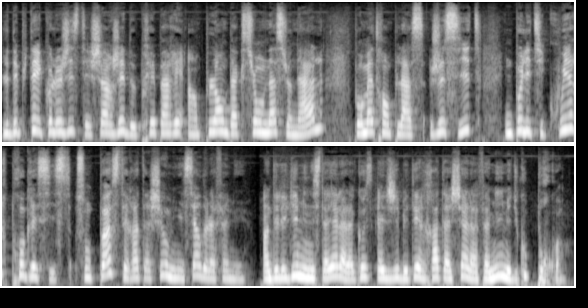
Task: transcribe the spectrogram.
Le député écologiste est chargé de préparer un plan d'action national pour mettre en place, je cite, une politique queer progressiste. Son poste est rattaché au ministère de la Famille. Un délégué ministériel à la cause LGBT rattaché à la famille, mais du coup pourquoi?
